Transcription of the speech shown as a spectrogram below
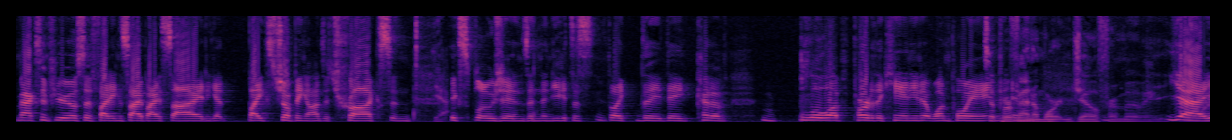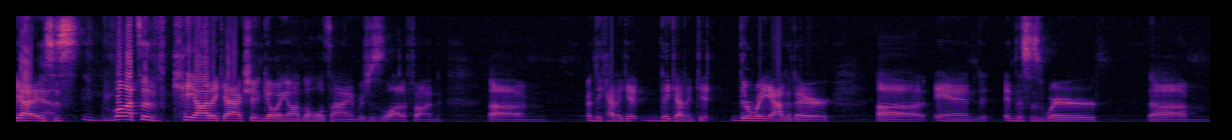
Max and Furiosa fighting side by side, and you get bikes jumping onto trucks and Yeah. explosions, and then you get this like they they kind of blow up part of the canyon at one point To and- prevent and- a Morton Joe from moving. yeah, yeah, it's just lots of chaotic action going on the whole time, which is a lot of fun. Um, and they kind of get they kind of get their way out of there, uh, and and this is where, um,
